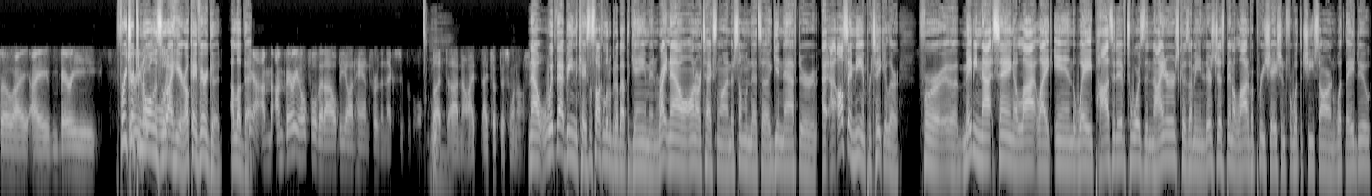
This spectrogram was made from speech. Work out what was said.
So I, I'm very, free trip to New Orleans is what I hear. Okay, very good. I love that. yeah, I'm, I'm very hopeful that I'll be on hand for the next Super Bowl. But uh, no, I, I took this one off. Now, with that being the case, let's talk a little bit about the game. And right now on our text line, there's someone that's uh, getting after, I, I'll say me in particular, for uh, maybe not saying a lot like in the way positive towards the Niners. Because, I mean, there's just been a lot of appreciation for what the Chiefs are and what they do.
